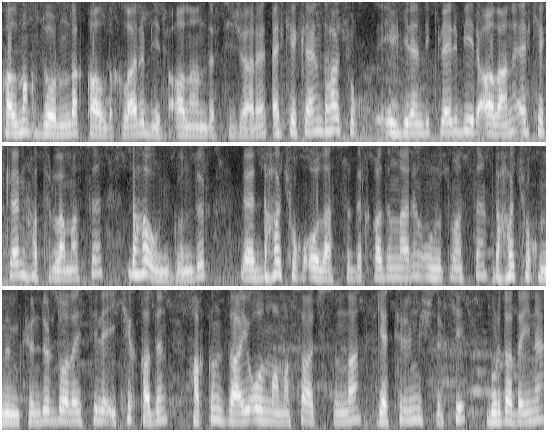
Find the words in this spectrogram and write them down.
kalmak zorunda kaldıkları bir alandır ticaret. Erkeklerin daha çok ilgilendikleri bir alanı erkeklerin hatırlaması daha uygundur daha çok olasıdır. Kadınların unutması daha çok mümkündür. Dolayısıyla iki kadın hakkın zayi olmaması açısından getirilmiştir ki burada da yine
